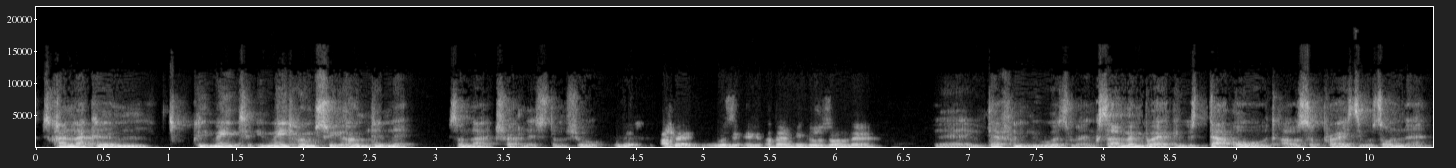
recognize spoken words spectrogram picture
it's kind of like um 'cause it made it made Home Sweet Home, didn't it? It's on that track list, I'm sure. I don't was it. I don't think it was on there. Yeah, it definitely was, man. Because I remember it was that old. I was surprised it was on there.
